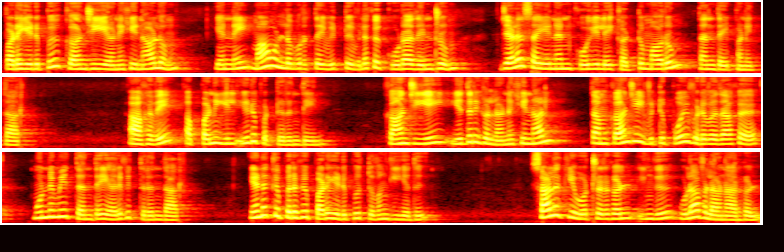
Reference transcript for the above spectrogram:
படையெடுப்பு காஞ்சியை அணுகினாலும் என்னை மாமல்லபுரத்தை விட்டு விலகக்கூடாதென்றும் ஜலசயனன் கோயிலை கட்டுமாறும் தந்தை பணித்தார். ஆகவே அப்பணியில் ஈடுபட்டிருந்தேன். காஞ்சியை எதிரிகள் அணுகினால் தாம் காஞ்சியை விட்டு போய் விடுவதாக முன்னுமே தந்தை அறிவித்திருந்தார். எனக்கு பிறகு படையெடுப்பு துவங்கியது. சாளுக்கிய ஒற்றர்கள் இங்கு உலாவலானார்கள்.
